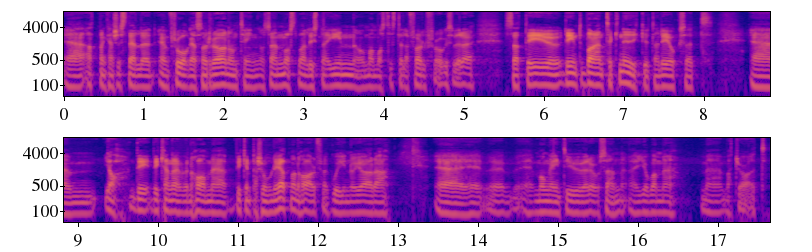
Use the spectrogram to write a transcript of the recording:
eh, att man kanske ställer en fråga som rör någonting och sen måste man lyssna in och man måste ställa följdfrågor och så vidare. Så att det är ju det är inte bara en teknik utan det är också ett, ehm, ja, det, det kan även ha med vilken personlighet man har för att gå in och göra Eh, eh, eh, många intervjuer och sen jobba med, med materialet.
